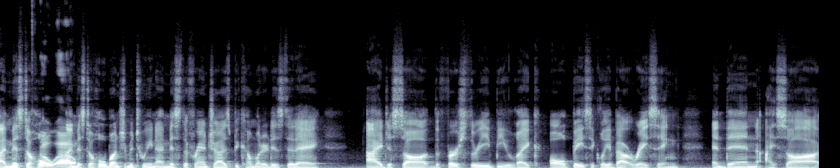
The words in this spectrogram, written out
I missed a whole. Oh, wow. I missed a whole bunch in between. I missed the franchise become what it is today. I just saw the first three be like all basically about racing, and then I saw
